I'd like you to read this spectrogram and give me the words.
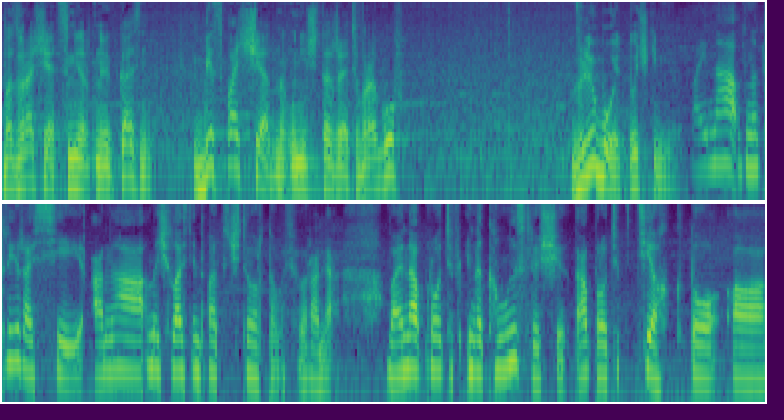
возвращать смертную казнь, беспощадно уничтожать врагов в любой точке мира. Война внутри России, она началась не 24 февраля. Война против инакомыслящих, да, против тех, кто э,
